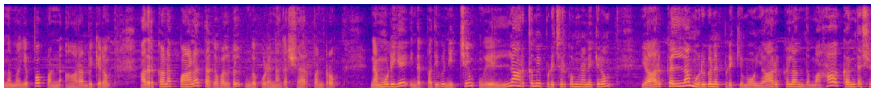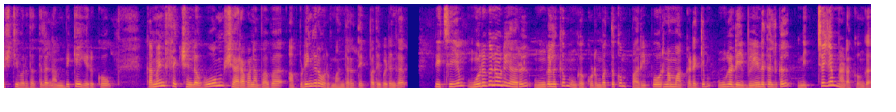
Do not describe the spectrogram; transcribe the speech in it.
நம்ம எப்போ பண்ண ஆரம்பிக்கணும் அதற்கான பல தகவல்கள் உங்கள் கூட நாங்கள் ஷேர் பண்ணுறோம் நம்முடைய இந்த பதிவு நிச்சயம் உங்கள் எல்லாருக்குமே பிடிச்சிருக்கும்னு நினைக்கிறோம். யாருக்கெல்லாம் முருகனை பிடிக்குமோ யாருக்கெல்லாம் இந்த மகா கந்த சஷ்டி விரதத்தில் நம்பிக்கை இருக்கோ கமெண்ட் செக்ஷனில் ஓம் சரவண பவ அப்படிங்கிற ஒரு மந்திரத்தை பதிவிடுங்க. நிச்சயம் முருகனுடைய அருள் உங்களுக்கும் உங்கள் குடும்பத்துக்கும் பரிபூர்ணமாக கிடைக்கும். உங்களுடைய வேண்டுதல்கள் நிச்சயம் நடக்குங்க.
